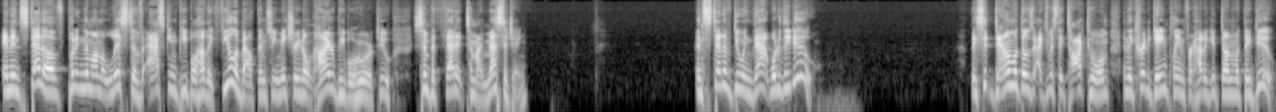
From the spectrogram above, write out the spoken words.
And instead of putting them on a list of asking people how they feel about them, so you make sure you don't hire people who are too sympathetic to my messaging, Instead of doing that, what do they do? They sit down with those activists, they talk to them, and they create a game plan for how to get done what they do.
